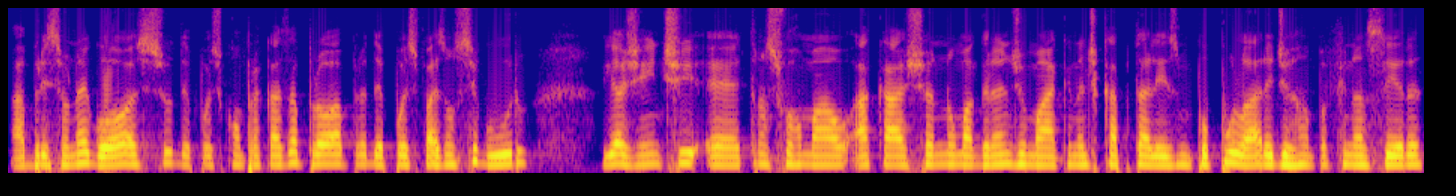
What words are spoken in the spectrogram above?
abrir seu negócio, depois compra casa própria, depois faz um seguro e a gente é, transformar a Caixa numa grande máquina de capitalismo popular e de rampa financeira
